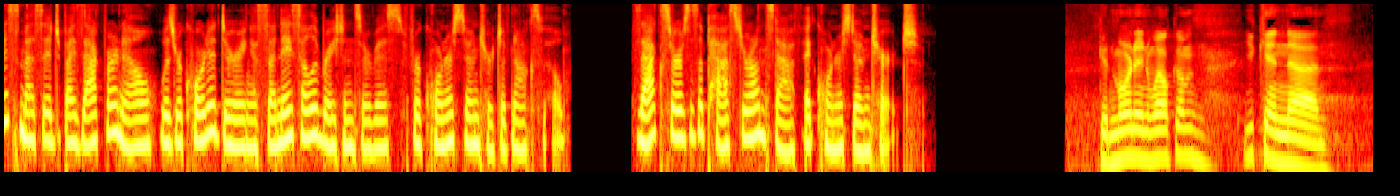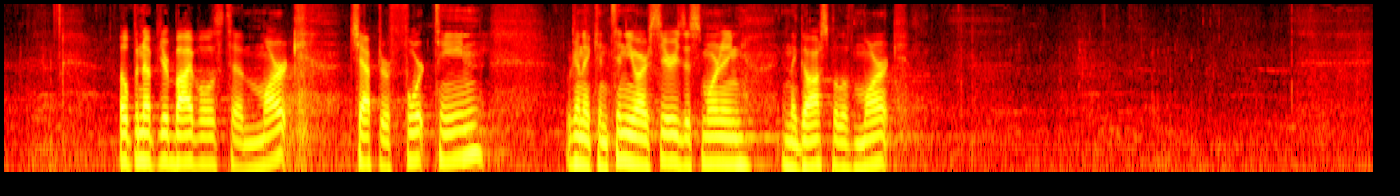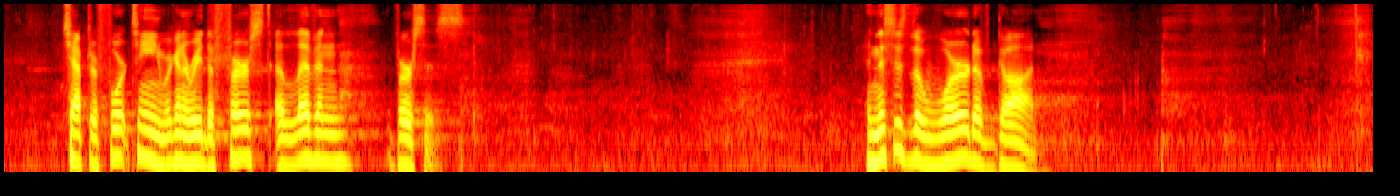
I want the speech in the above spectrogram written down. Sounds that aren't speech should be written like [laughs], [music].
This message by Zach Varnell was recorded during a Sunday celebration service for Cornerstone Church of Knoxville. Zach serves as a pastor on staff at Cornerstone Church. Good morning, welcome. You can uh, open up your Bibles to Mark chapter 14. We're going to continue our series this morning in the Gospel of Mark. Chapter 14. We're going to read the first 11 verses. And this is the Word of God.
